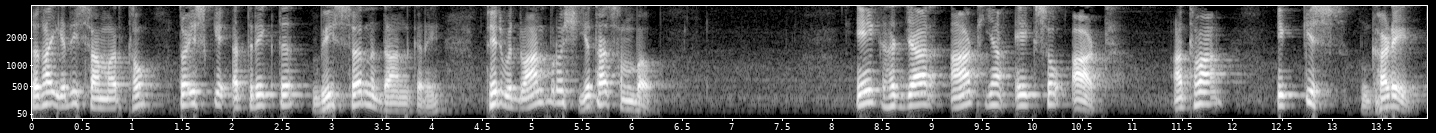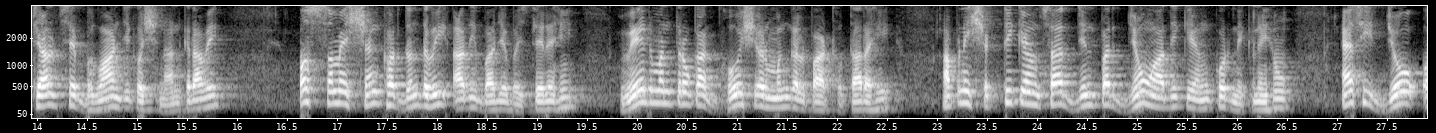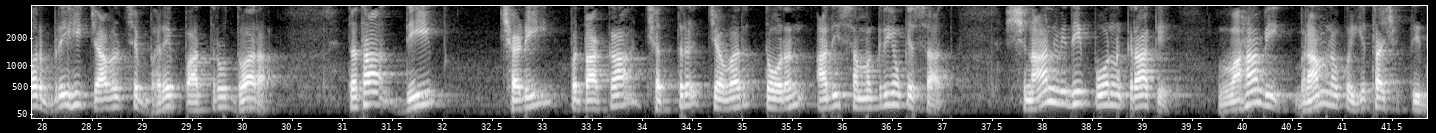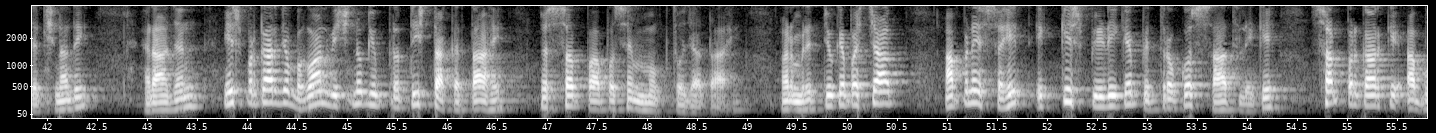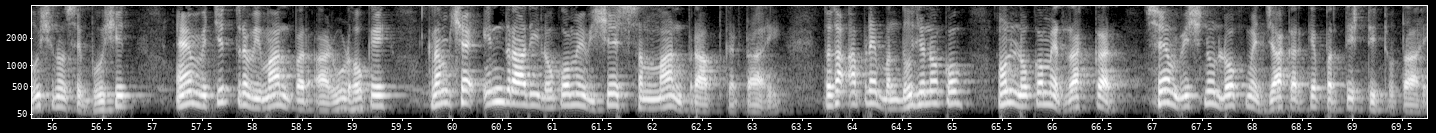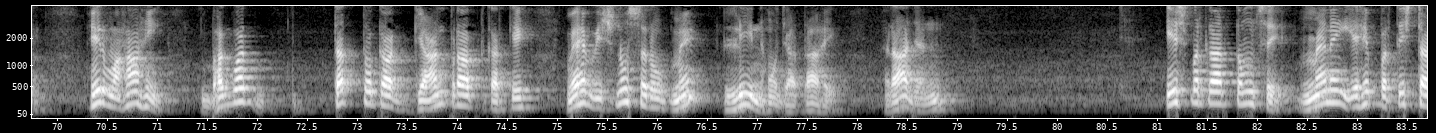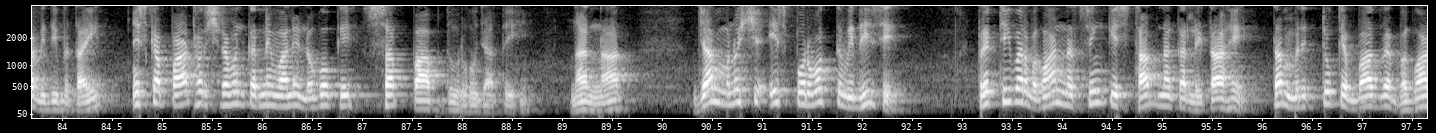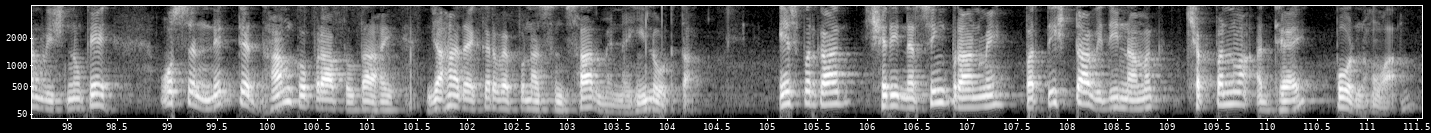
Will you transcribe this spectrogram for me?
तथा यदि सामर्थ्य हो तो इसके अतिरिक्त भी स्वर्ण दान करे। फिर विद्वान पुरुष यथा संभव एक हज़ार आठ या एक सौ आठ अथवा इक्कीस घड़े जल से भगवान जी को स्नान करावे। उस समय शंख और भी आदि बाजे बजते रहे। वेद मंत्रों का घोष और मंगल पाठ होता रहे। अपनी शक्ति के अनुसार जिन पर जौ आदि के अंकुर निकले हों, ऐसी जौ और ब्रीही चावल से भरे पात्रों द्वारा तथा दीप, छड़ी, पताका, छत्र, चवर, तोरण आदि सामग्रियों के साथ स्नान विधि पूर्ण करा के वहाँ भी ब्राह्मणों को यथाशक्ति दक्षिणा दे। राजन, इस प्रकार जो भगवान विष्णु की प्रतिष्ठा करता है तो सब पापों से मुक्त हो जाता है और मृत्यु के पश्चात अपने सहित 21 पीढ़ी के पितरों को साथ लेके सब प्रकार के आभूषणों से भूषित एवं विचित्र विमान पर आरूढ़ होके क्रमशः इंद्र आदि लोकों में विशेष सम्मान प्राप्त करता है तथा अपने बंधुजनों को उन लोकों में रखकर स्वयं विष्णु लोक में जा करके प्रतिष्ठित होता है। फिर वहाँ ही भगवत तत्व का ज्ञान प्राप्त करके वह विष्णु स्वरूप में लीन हो जाता है। राजन, इस प्रकार तुमसे मैंने यह प्रतिष्ठा विधि बताई। इसका पाठ और श्रवण करने वाले लोगों के सब पाप दूर हो जाते हैं। नरनाथ, जब मनुष्य इस पूर्वोक्त विधि से पृथ्वी पर भगवान नरसिंह की स्थापना कर लेता है, तब मृत्यु के बाद वह भगवान विष्णु के उस नित्य धाम को प्राप्त होता है, जहाँ रहकर वह पुनः संसार में नहीं लौटता। इस प्रकार श्री नरसिंह पुराण में प्रतिष्ठा विधि नामक छप्पनवा अध्याय पूर्ण हुआ।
